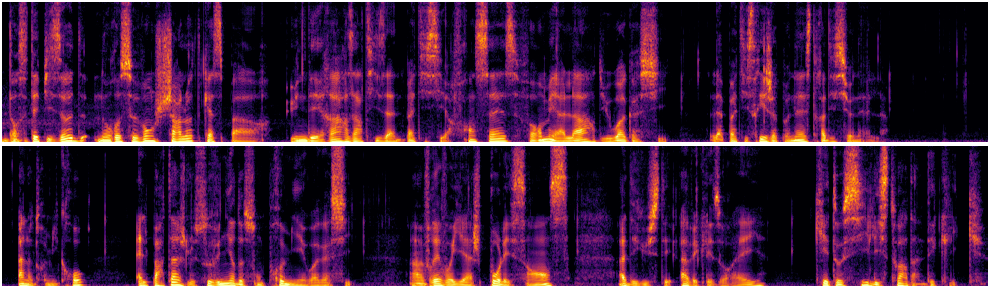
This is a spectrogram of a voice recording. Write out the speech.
Dans cet épisode, nous recevons Charlotte Caspar, une des rares artisanes pâtissières françaises formées à l'art du wagashi, la pâtisserie japonaise traditionnelle. À notre micro, elle partage le souvenir de son premier wagashi, un vrai voyage pour les sens, à déguster avec les oreilles, qui est aussi l'histoire d'un déclic.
